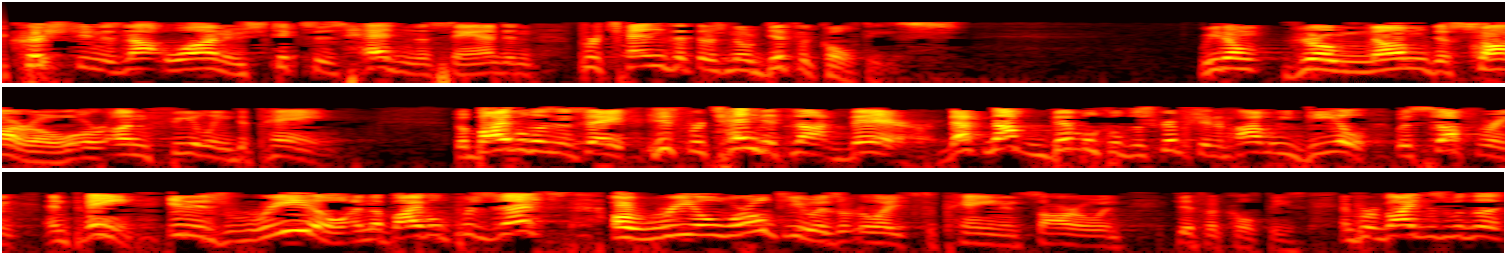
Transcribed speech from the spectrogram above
The Christian is not one who sticks his head in the sand and pretends that there's no difficulties. We don't grow numb to sorrow or unfeeling to pain. The Bible doesn't say, just pretend it's not there. That's not the biblical description of how we deal with suffering and pain. It is real, and the Bible presents a real world to you as it relates to pain and sorrow and difficulties and provides us with a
